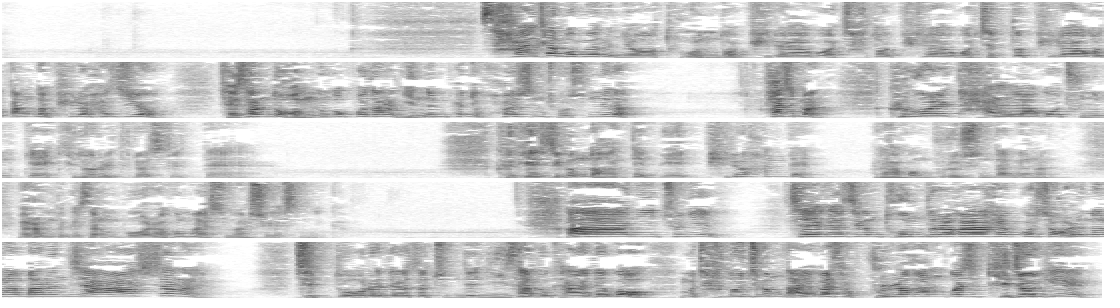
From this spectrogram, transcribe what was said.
살다 보면은요, 돈도 필요하고, 차도 필요하고, 집도 필요하고, 땅도 필요하지요. 재산도 없는 것보다는 있는 편이 훨씬 좋습니다. 하지만, 그걸 달라고 주님께 기도를 드렸을 때, 그게 지금 너한테 왜 필요한데? 라고 물으신다면 여러분들께서는 뭐라고 말씀하시겠습니까? 아니, 주님, 제가 지금 돈 들어가야 할 곳이 얼마나 많은지 아시잖아요. 집도 오래되어서 이제 이사도 가야 되고, 뭐 차도 지금 낡아서 굴러가는 것이 기적이에요.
